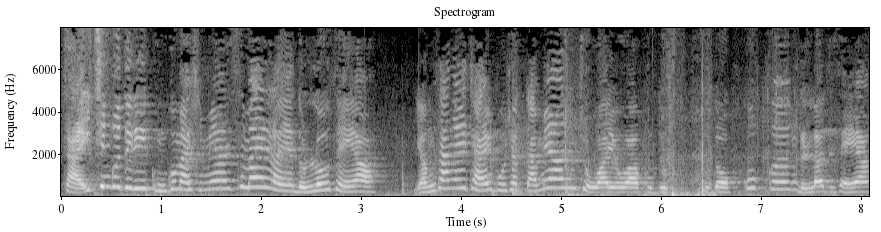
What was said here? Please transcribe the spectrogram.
자, 이 친구들이 궁금하시면 스마일러에 놀러오세요. 영상을 잘 보셨다면 좋아요와 구독, 구독 꾹꾹 눌러주세요.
